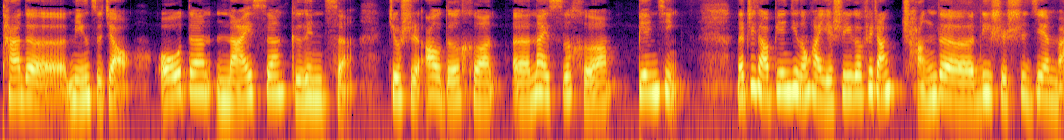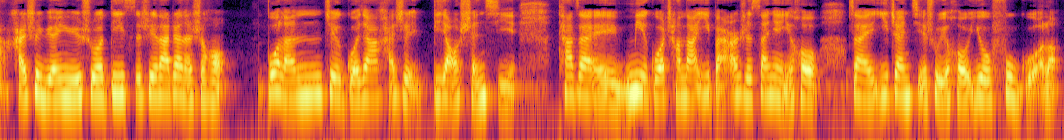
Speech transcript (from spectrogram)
它的名字叫 Oder Nice Grenze，就是奥德和呃奈斯河边境。那这条边境的话，也是一个非常长的历史事件吧，还是源于说第一次世界大战的时候，波兰这个国家还是比较神奇。它在灭国长达一百二十三年以后，在一战结束以后又复国了。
